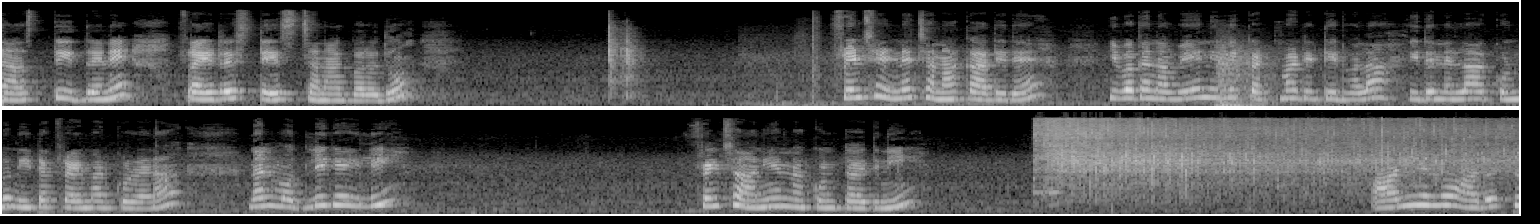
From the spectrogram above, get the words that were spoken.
ಜಾಸ್ತಿ ಇದ್ರೇ ಫ್ರೈಡ್ ರೈಸ್ ಟೇಸ್ಟ್ ಚೆನ್ನಾಗಿ ಬರೋದು. ಫ್ರೆಂಡ್ಸ್ ಎಣ್ಣೆ ಚೆನ್ನಾಗಿ ಕಾದಿದೆ. ಇವಾಗ ನಾವೇನು ಇಲ್ಲಿ ಕಟ್ ಮಾಡಿಟ್ಟಿದ್ವಲ್ಲ, ಇದನ್ನೆಲ್ಲ ಹಾಕ್ಕೊಂಡು ನೀಟಾಗಿ ಫ್ರೈ ಮಾಡ್ಕೊಳ್ಳೋಣ. ನಾನು ಮೊದಲಿಗೆ ಇಲ್ಲಿ ಫ್ರೆಂಡ್ಸ್ ಆನಿಯನ್ ಹಾಕ್ಕೊತಾ ಇದ್ದೀನಿ. ಆನಿಯನ್ನು ಆದಷ್ಟು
